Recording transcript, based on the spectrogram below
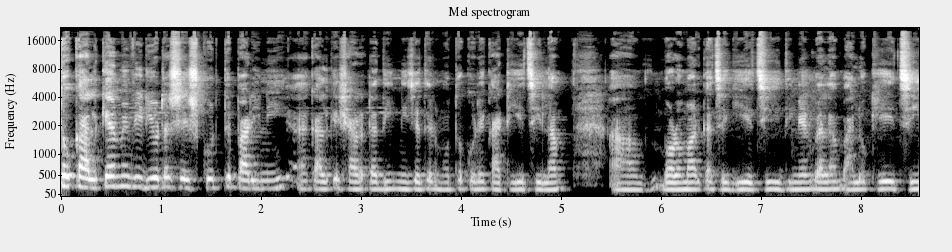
তো কালকে আমি ভিডিওটা শেষ করতে পারিনি। কালকে সারাটা দিন নিজেদের মতো করে কাটিয়েছিলাম। বড় মার কাছে গিয়েছি, দিনের বেলা ভালো খেয়েছি,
